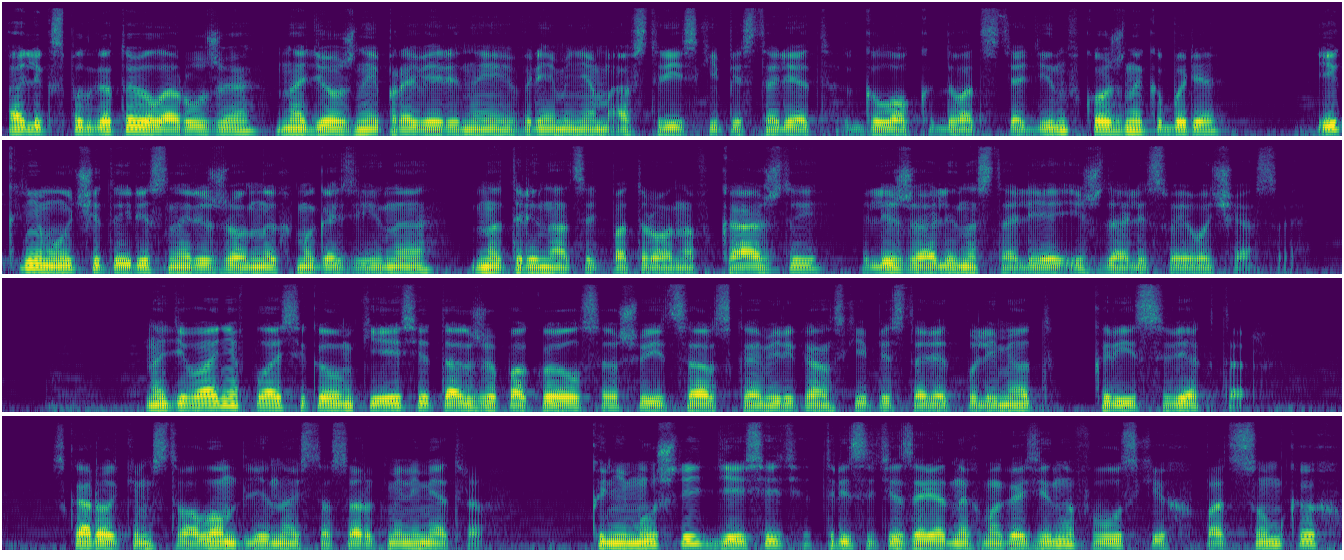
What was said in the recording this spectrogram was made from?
Алекс подготовил оружие, надежный и проверенный временем австрийский пистолет Glock-21 в кожаной кобуре – и к нему четыре снаряженных магазина на 13 патронов каждый лежали на столе и ждали своего часа. На диване в пластиковом кейсе также покоился швейцарско-американский пистолет-пулемет «Крис Вектор» с коротким стволом длиной 140 мм. К нему шли 10 30-зарядных магазинов в узких подсумках,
